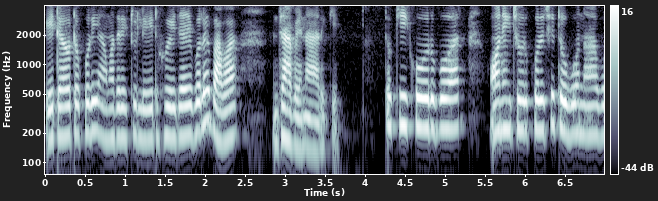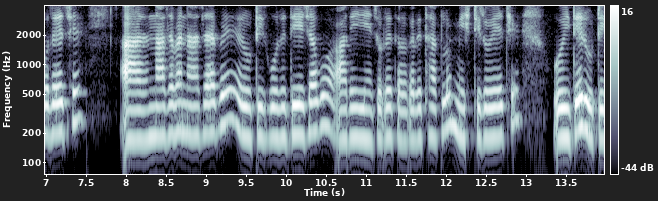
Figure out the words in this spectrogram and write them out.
এটা ওটা করি আমাদের একটু লেট হয়ে যায় বলে বাবা যাবে না আর কি। তো কি করব আর? অনেক জোর করেছি তবুও না বলেছে। আর না যাবে না যাবে রুটি করে দিয়ে যাব। আর এই এঁচড়ের তরকারি থাকল, মিষ্টি রয়েছে। ওই দিয়ে রুটি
